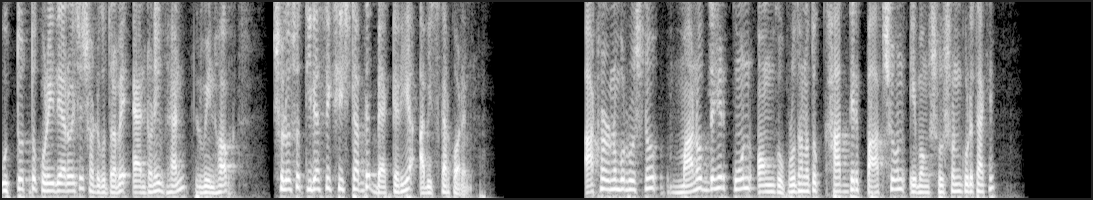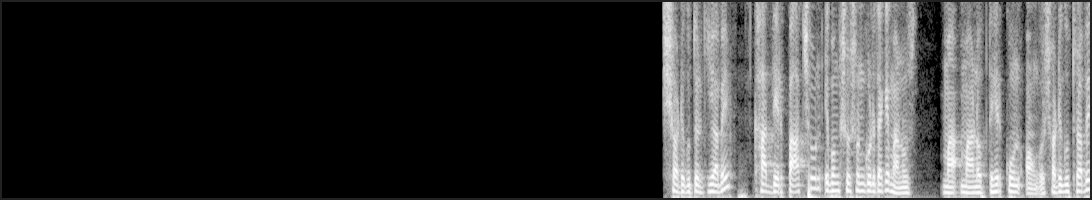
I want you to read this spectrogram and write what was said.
উত্তর তো করেই দেওয়া রয়েছে, সঠিক উত্তর হবে অ্যান্টনি ভ্যান লুইন হক ষোলোশো তিরাশি খ্রিস্টাব্দে ব্যাকটেরিয়া আবিষ্কার করেন। আঠারো নম্বর প্রশ্ন, মানবদেহের কোন অঙ্গ প্রধানত খাদ্যের পাচন এবং শোষণ করে থাকে? সঠিক উত্তর কি হবে? খাদ্যের পাচন এবং শোষণ করে থাকে মানুষ মানবদেহের কোন অঙ্গ? সঠিক উত্তর হবে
